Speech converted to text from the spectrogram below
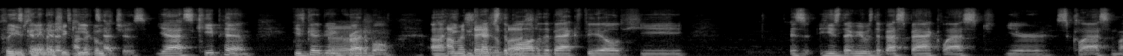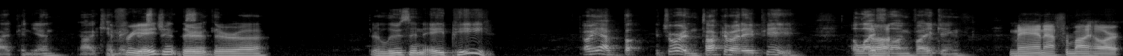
So he's gonna I get a ton keep of him? Touches. Yes, keep him. He's going to be incredible. Uh, he I'ma can catch he's a the ball bust. out of the backfield. He is he's the he was the best back last year's class in my opinion. Uh, I can't make free this agent, they're second. they're uh they're losing AP. Oh yeah, but Jordan, talk about AP, a lifelong Viking. Man after my heart.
